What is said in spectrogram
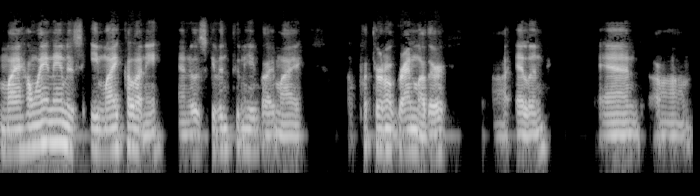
my Hawaiian name is Imai Kalani, and it was given to me by my paternal grandmother, uh, Ellen. And um,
